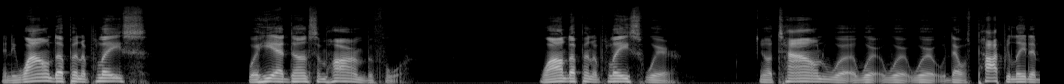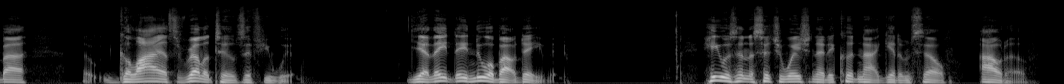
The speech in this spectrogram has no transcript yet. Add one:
and he wound up in a place where he had done some harm before. Wound up in a place where, you know, a town where where where, where that was populated by Goliath's relatives, if you will. Yeah, they they knew about David. He was in a situation that he could not get himself out of.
